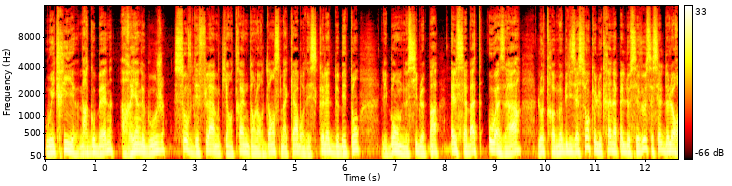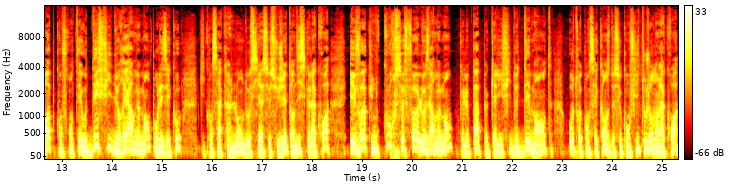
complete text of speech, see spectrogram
où écrit Margot Ben, rien ne bouge, sauf des flammes qui entraînent dans leur danse macabre des squelettes de béton. Les bombes ne ciblent pas, elles s'abattent au hasard. L'autre mobilisation que l'Ukraine appelle de ses voeux, c'est celle de l'Europe, confrontée au défi de réarmement pour les échos, qui consacre un long dossier à ce sujet, tandis que la Croix évoque une course folle aux armements que le pape qualifie de démente. Autre conséquence de ce conflit, toujours dans la Croix,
